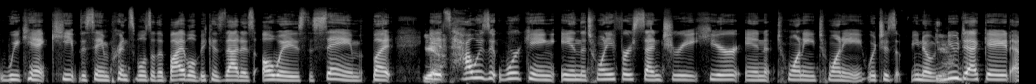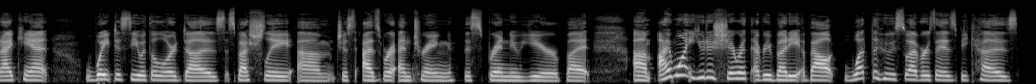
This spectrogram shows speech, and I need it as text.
we can't keep the same principles of the Bible because that is always the same, but yeah. it's how is it working in the 21st century here in 2020, which is, you know, yeah. new decade and I can't wait to see what the Lord does, especially um, just as we're entering this brand new year. But um, I want you to share with everybody about what the Whosoever's is because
